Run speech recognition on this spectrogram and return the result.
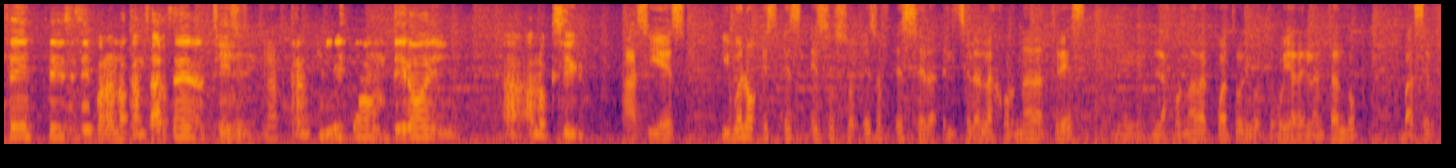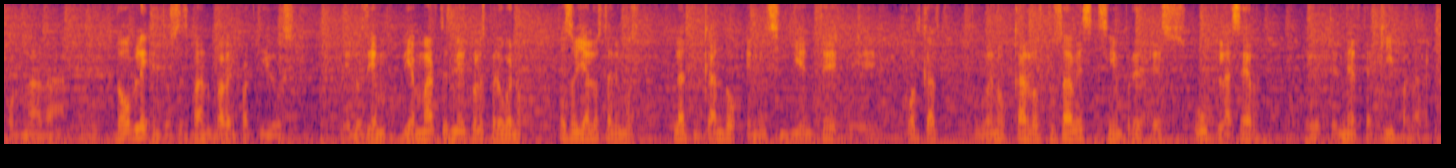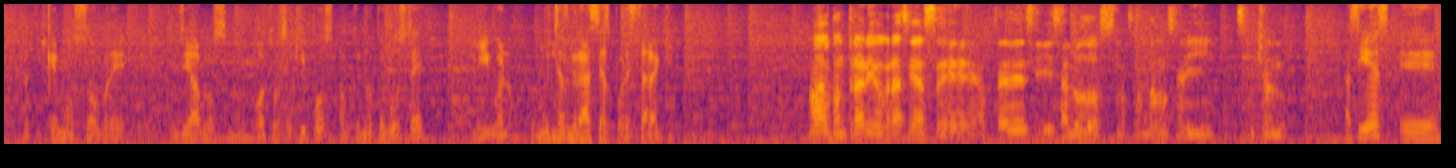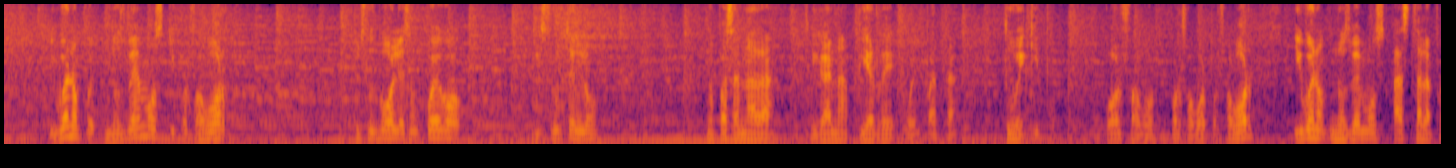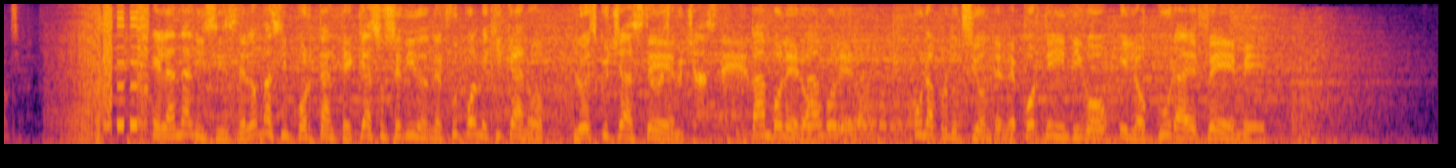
sí, sí, sí, sí, para no cansarse. Sí, sí, sí, claro. Tranquilito, un tiro y a, a lo que sigue. Así es. Y bueno, es, es, eso, so- eso es- será, será la jornada 3. la jornada 4, digo, te voy adelantando, va a ser jornada eh, doble, entonces van, va a haber partidos eh, los días día martes, miércoles, pero bueno, eso ya lo estaremos platicando en el siguiente eh, podcast. Pues bueno, Carlos, tú sabes, siempre es un placer eh, tenerte aquí para que platiquemos sobre eh, tus diablos y otros equipos, aunque no te guste. Y bueno, pues muchas gracias por estar aquí. No, al contrario, gracias eh, a ustedes y saludos. Nos andamos ahí escuchando. Así es. eh, y bueno, pues nos vemos y por favor, el fútbol es un juego, disfrútenlo. No pasa nada si gana, pierde o empata tu equipo. Por favor, por favor, por favor. Y bueno, nos vemos hasta la próxima. El análisis de lo más importante que ha sucedido en el fútbol mexicano lo escuchaste en Pambolero, una producción de Reporte Índigo y Locura FM.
